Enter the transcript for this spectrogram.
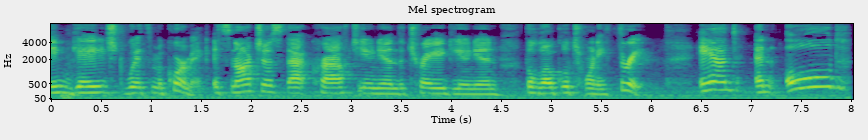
engaged with McCormick. It's not just that craft union, the trade union, the local 23. And an old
